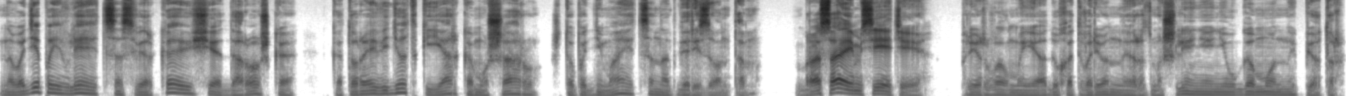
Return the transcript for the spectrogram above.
На воде появляется сверкающая дорожка, которая ведет к яркому шару, что поднимается над горизонтом. «Бросаем сети!» — прервал мои одухотворенные размышления неугомонный Петр.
